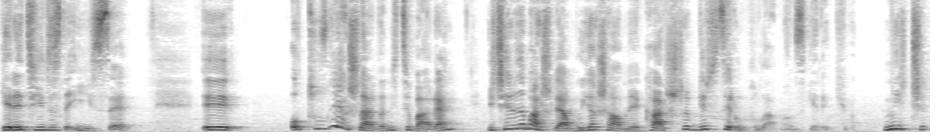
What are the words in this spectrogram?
genetiğiniz de iyiyse e, 30'lu yaşlardan itibaren içeride başlayan bu yaş almaya karşı bir serum kullanmanız gerekiyor. Niçin?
